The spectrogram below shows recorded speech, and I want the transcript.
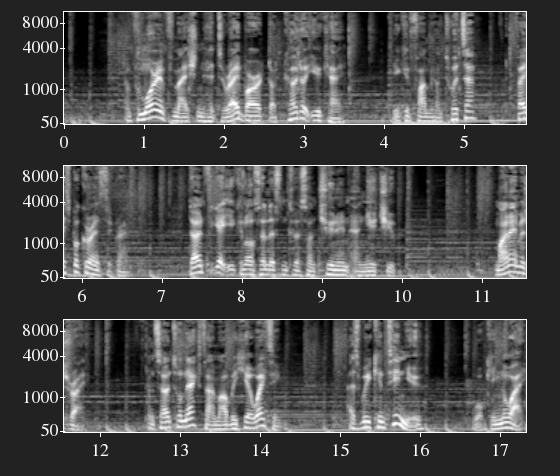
And for more information, head to rayborrett.co.uk. You can find me on Twitter, Facebook, or Instagram. Don't forget you can also listen to us on TuneIn and YouTube. My name is Ray, and so until next time, I'll be here waiting as we continue walking the way.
